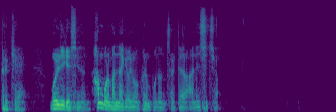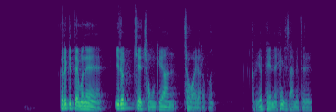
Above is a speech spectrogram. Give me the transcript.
그렇게 멀리 계시는 함부로 만나기 어려운 그런 분은 절대로 아니시죠. 그렇기 때문에 이렇게 존귀한 저와 여러분 그리고 옆에 있는 형제자매들을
